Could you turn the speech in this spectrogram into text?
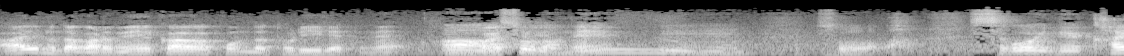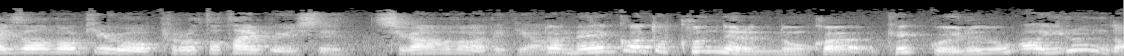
ああいうのだからメーカーが今度は取り入れてね販売してるよそうだね、ねうんうん、そう。すごいね。改造農機具をプロトタイプにして違うものが出来上がる。メーカーと組んでる農家結構いるよあいるんだ。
